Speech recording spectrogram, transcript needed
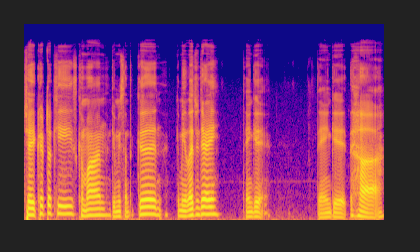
Trade crypto keys. Come on. Give me something good. Give me a legendary. Dang it. Dang it.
